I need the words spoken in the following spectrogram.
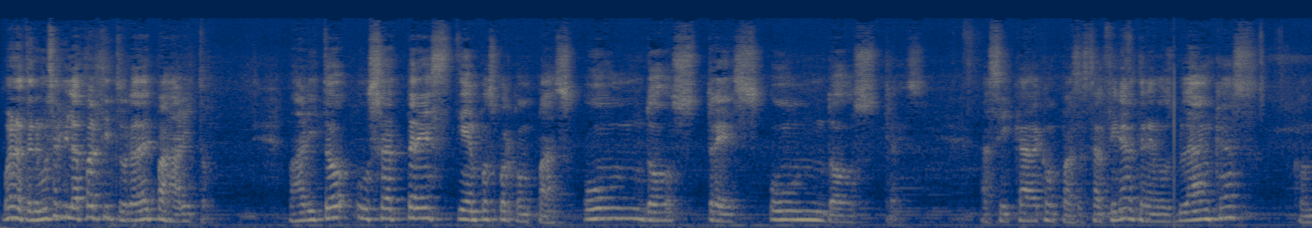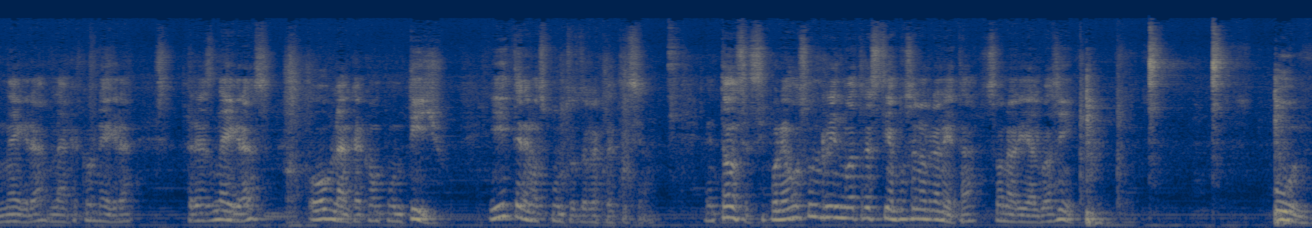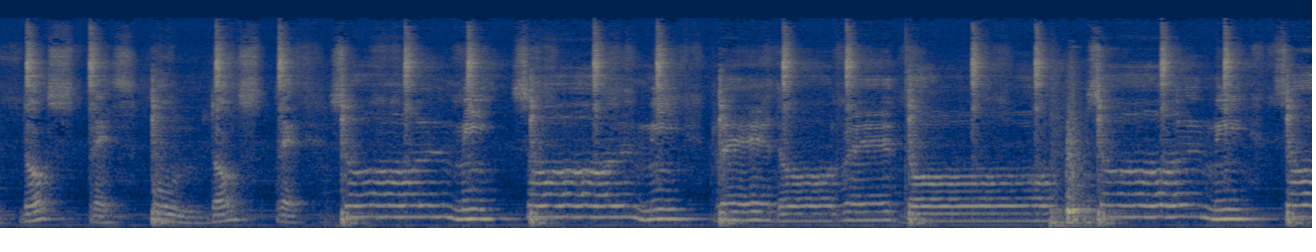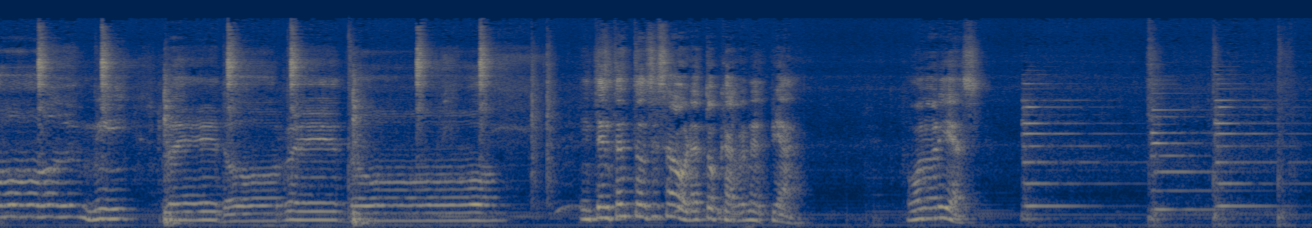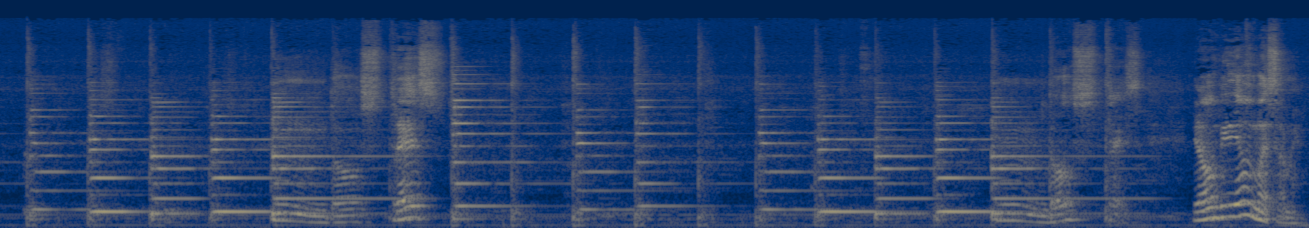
Bueno, tenemos aquí la partitura del pajarito. Pajarito usa tres tiempos por compás. 1, 2, 3, 1, 2, 3. Así cada compás hasta el final. Tenemos blancas con negra, blanca con negra, tres negras o blanca con puntillo. Y tenemos puntos de repetición. Entonces, si ponemos un ritmo a tres tiempos en la organeta, sonaría algo así. 1, 2, 3, 1, 2, 3. Mi, sol, mi, re, do, re, do. Sol, mi, sol, mi, re, do, re, do. Intenta entonces ahora tocarlo en el piano. ¿Cómo lo harías? Dos, tres. Graba un video y muéstrame.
